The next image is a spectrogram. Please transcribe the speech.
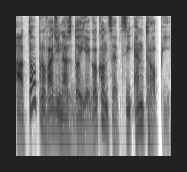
A to prowadzi nas do jego koncepcji entropii.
